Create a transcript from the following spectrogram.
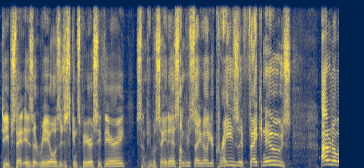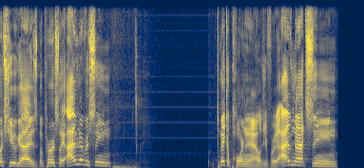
Deep state. Is it real? Is it just a conspiracy theory? Some people say it is. Some people say, "Well, you're crazy. Fake news." I don't know about you guys, but personally, I've never seen. To make a porn analogy for you, I've not seen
